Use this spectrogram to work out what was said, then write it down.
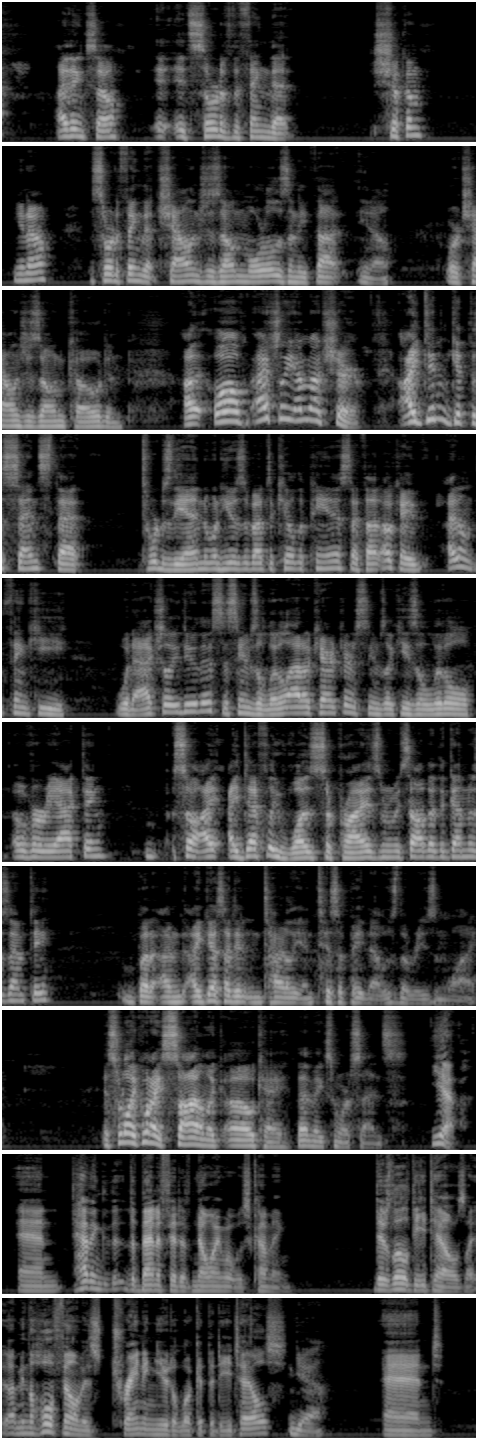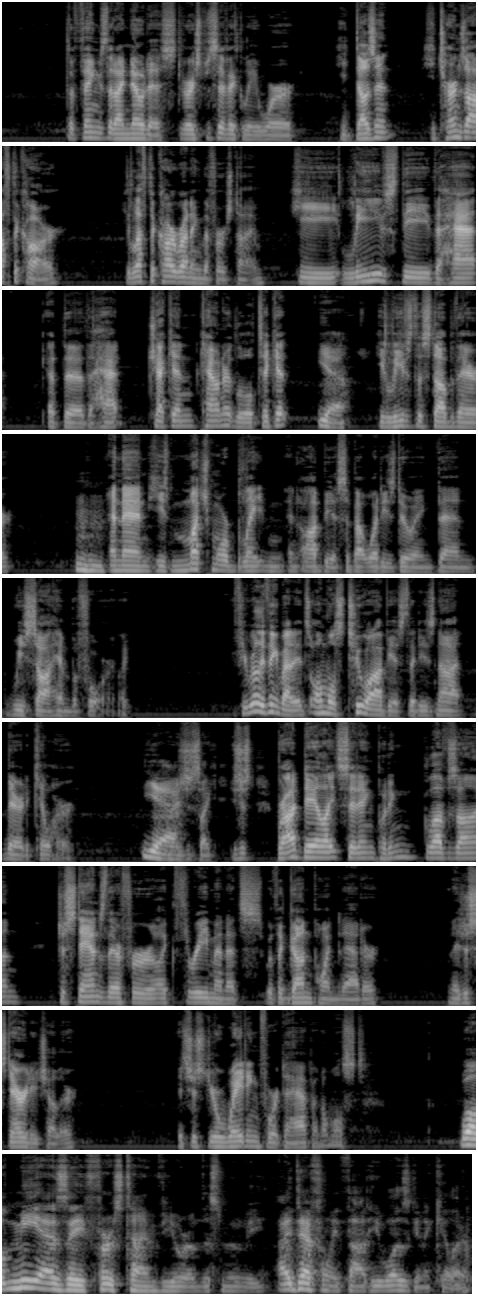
I think so. It, it's sort of the thing that shook him, you know, the sort of thing that challenged his own morals, and he thought, you know, or challenge his own code. And I, well, actually, I'm not sure. I didn't get the sense that towards the end when he was about to kill the pianist, I thought, okay, I don't think he would actually do this. It seems a little out of character. It seems like he's a little overreacting. So I, I definitely was surprised when we saw that the gun was empty, but I'm I guess I didn't entirely anticipate that was the reason why. It's sort of like when I saw it, I'm like, oh, okay, that makes more sense. Yeah, and having the, benefit of knowing what was coming, there's little details. Like, I mean, the whole film is training you to look at the details, Yeah. and the things that I noticed very specifically were He doesn't. He turns off the car. He left the car running the first time. He leaves the the hat at the the hat check-in counter, the little ticket. Yeah. He leaves the stub there, Mm-hmm. and then he's much more blatant and obvious about what he's doing than we saw him before. Like, if you really think about it, it's almost too obvious that he's not there to kill her. But Yeah. he's just like he's just broad daylight sitting, putting gloves on, just stands there for like three minutes with a gun pointed at her, and they just stare at each other. It's just you're waiting for it to happen almost. Well, me as a first time viewer of this movie, I definitely thought he was gonna kill her.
